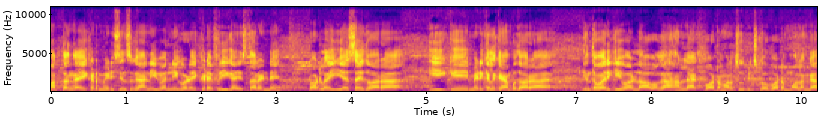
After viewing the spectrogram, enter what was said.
మొత్తంగా ఇక్కడ మెడిసిన్స్ కానీ ఇవన్నీ కూడా ఇక్కడే ఫ్రీగా ఇస్తారండి. టోటల్గా ఈఎస్ఐ ద్వారా ఈ మెడికల్ క్యాంపు ద్వారా ఇంతవరకు వాళ్ళు అవగాహన లేకపోవటం వల్ల చూపించుకోకపోవటం మూలంగా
